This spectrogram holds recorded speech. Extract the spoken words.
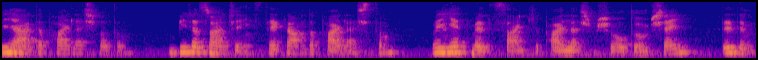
bir yerde paylaşmadım. Biraz önce Instagram'da paylaştım ve yetmedi sanki paylaşmış olduğum şey. Dedim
